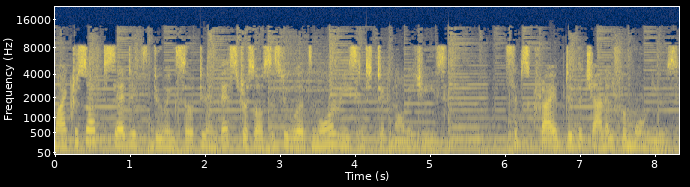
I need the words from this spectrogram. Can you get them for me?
Microsoft said it's doing so to invest resources towards more recent technologies. Subscribe to the channel for more news.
